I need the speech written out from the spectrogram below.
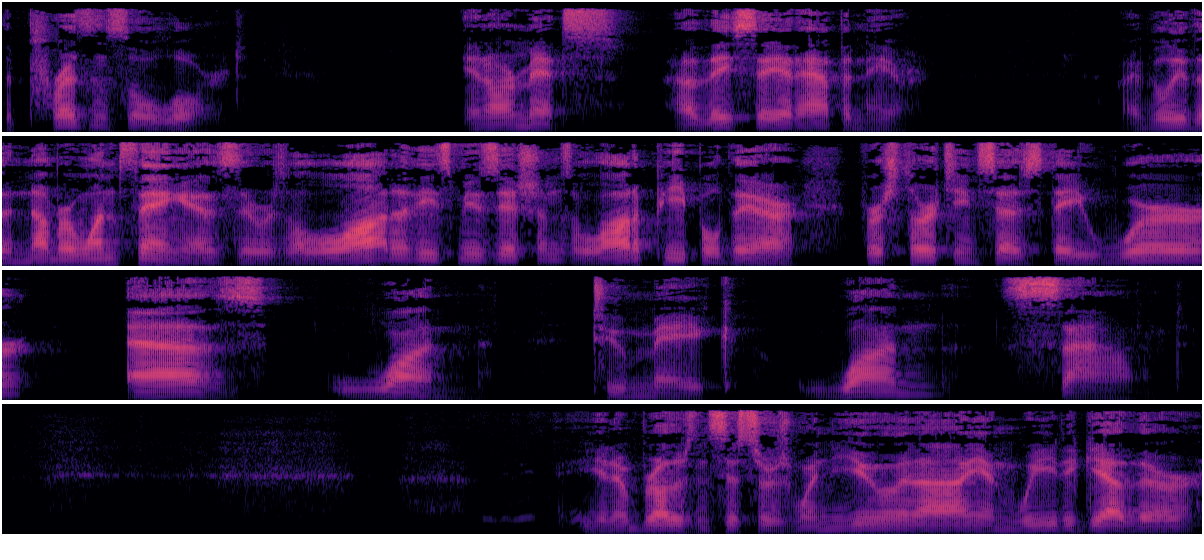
the presence of the Lord in our midst. How they say it happened here? I believe the number one thing is there was a lot of these musicians, a lot of people there. Verse 13 says they were as one to make one sound. You know, brothers and sisters, when you and I and we together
